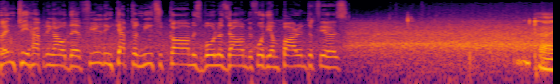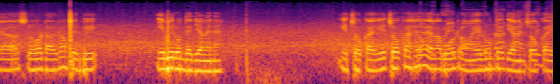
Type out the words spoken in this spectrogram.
Plenty happening out there. Fielding captain needs to calm his bowlers down before the umpire interferes. क्या यार स्लो डाल रहा हूँ फिर भी ये भी रूम दे दिया मैंने। ये चौका है ये चौका है मैं बोल रहा हूँ ये रूम दे दिया मैंने चौका है।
